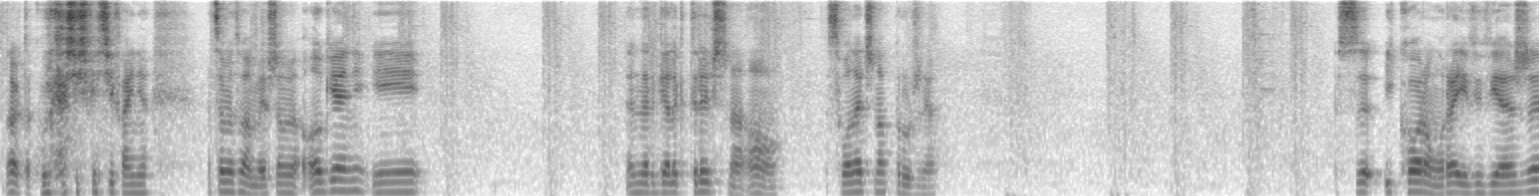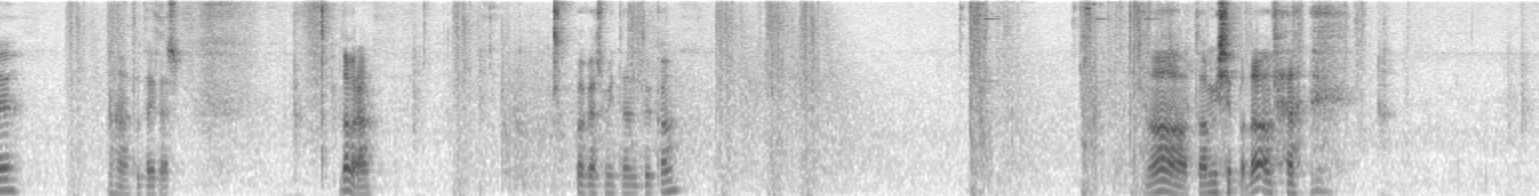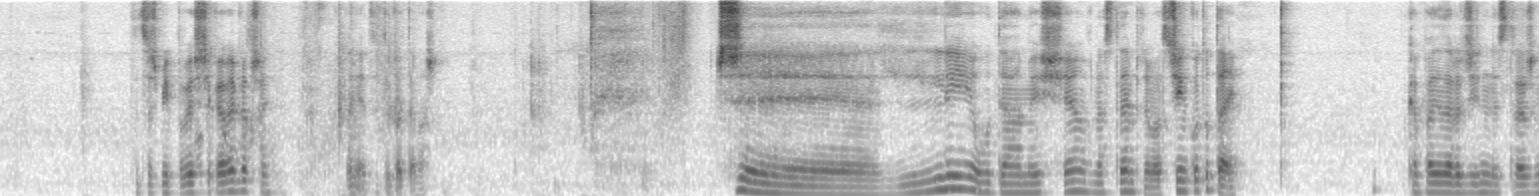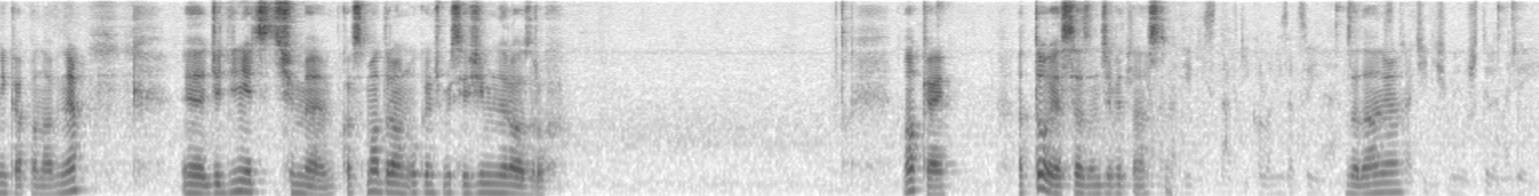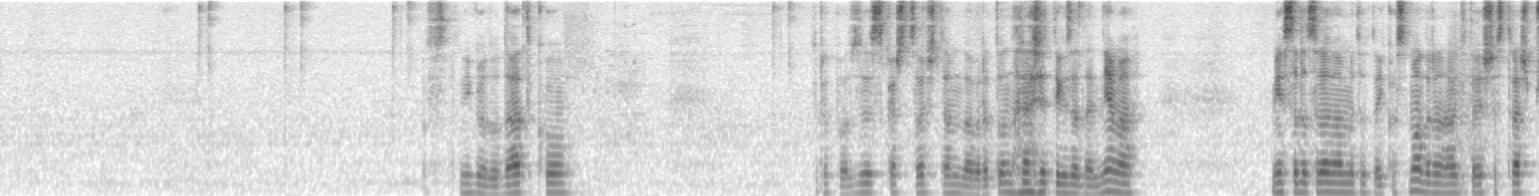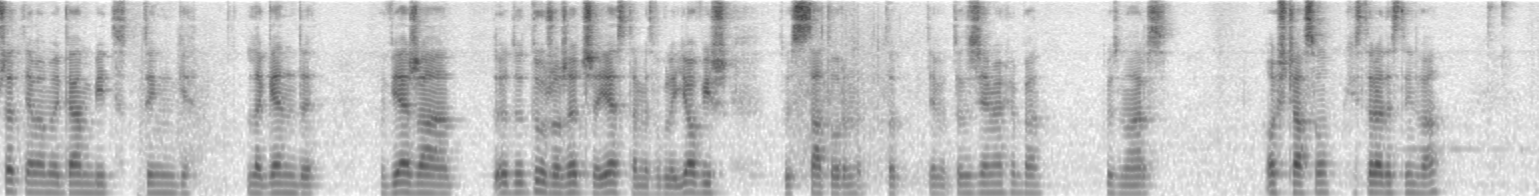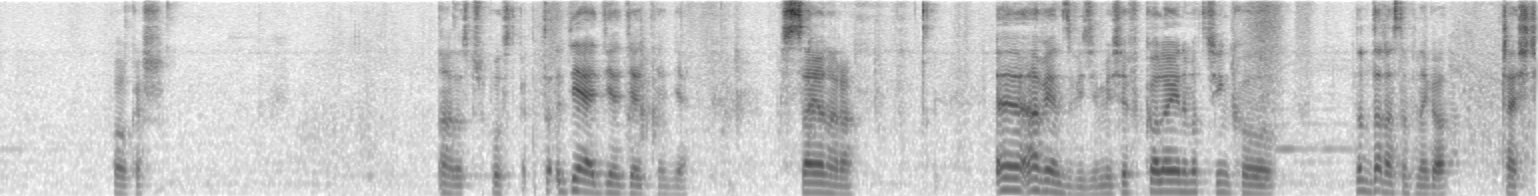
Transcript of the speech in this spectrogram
Ale ta kulka się świeci fajnie. A co my tu mamy? Jeszcze mamy ogień i energia elektryczna. O, słoneczna próżnia. Z ikorą Ray wieży. Aha, tutaj też. Dobra. Pokaż mi ten tylko. No, to mi się podoba. Ty coś mi powiesz Mogę ciekawego, czy... No nie, ty tylko te masz. Czyli udamy się w następnym odcinku tutaj. Kampania Narodziny Strażnika ponownie. E, Dziedziniec ćmy. Kosmodron. Ukończ misję Zimny Rozruch. Okej. A tu jest sezon 19. Na biegi statki kolonizacyjne. Zadanie. Ostatniego dodatku, który pozyskasz coś tam. Dobra, tu na razie tych zadań nie ma. Miejsce docelowe mamy tutaj Kosmodron, ale tutaj jeszcze Straż Przednia, mamy Gambit, Tyngie, Legendy, Wieża, du- du- dużo rzeczy jest, tam jest w ogóle Jowisz, tu jest Saturn, to, wiem, to jest Ziemia chyba, tu jest Mars, Oś Czasu, Historia Destiny 2. Pokaż. A, to jest przepustka. To, nie, nie, nie, nie, nie. Sayonara. E, a więc widzimy się w kolejnym odcinku. Do, do następnego. Cześć.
